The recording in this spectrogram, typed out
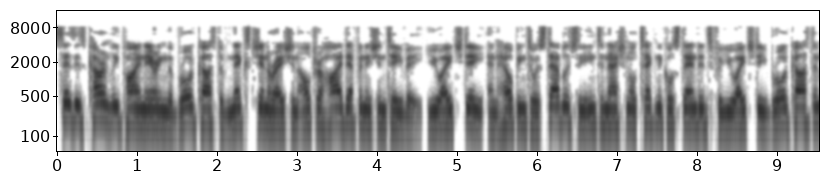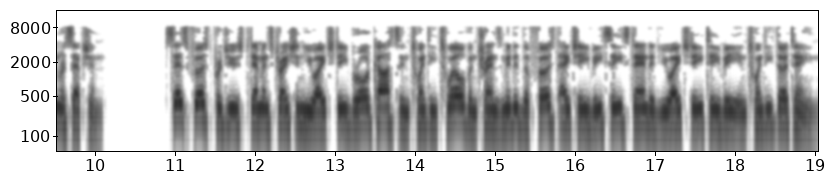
SES is currently pioneering the broadcast of next-generation ultra-high-definition TV UHD, and helping to establish the international technical standards for UHD broadcast and reception. SES first produced demonstration UHD broadcasts in 2012 and transmitted the first HEVC standard UHD TV in 2013.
